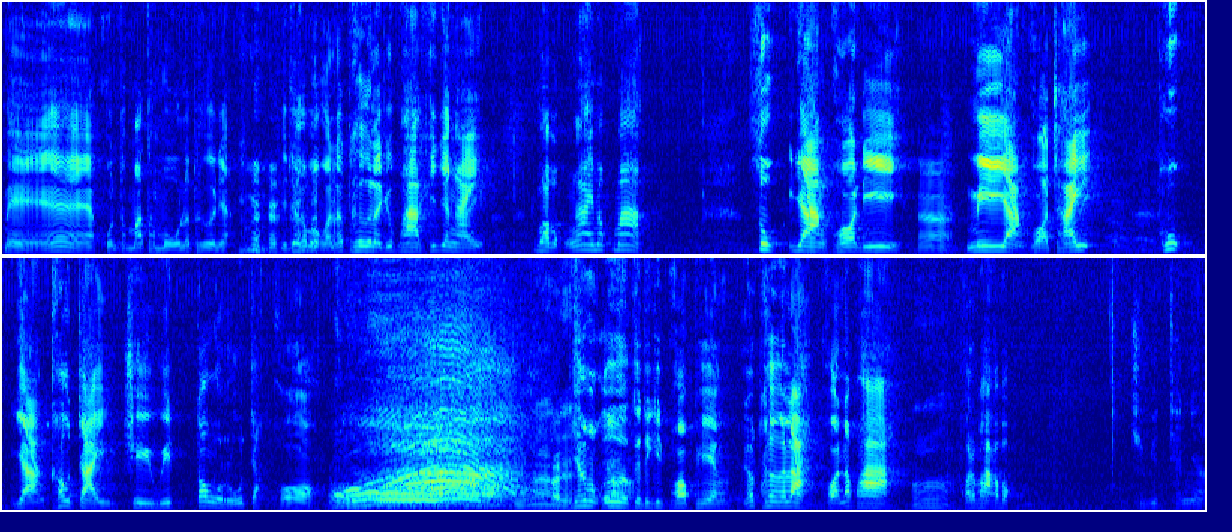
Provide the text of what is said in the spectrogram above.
แหมคนธรรมะธรรมโมนะเธอเนี่ยดิฉันก็บอกว่าแล้วเธอล่ะยุพาคิดยังไง ยุพาบอกง่ายมาก ๆ สุขอย่างพอดีอ่ามีอย่างพอใช้ ทุกอย่างเข้าใจชีวิตต้องรู้จักพอดีมากเลยดิฉันก็บอกเออเศรษฐกิจพอเพียง แล้วเธอล่ะพรณภาเออพรณภาก็บอก ชีวิตฉันเนี่ย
